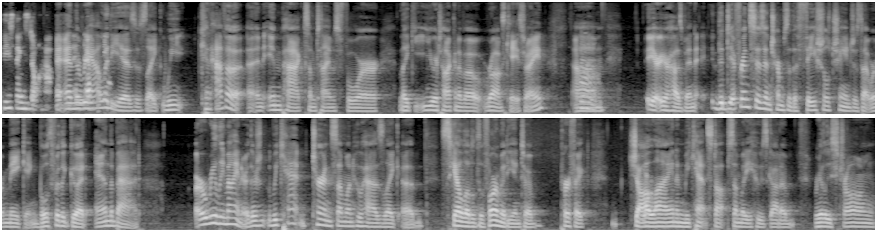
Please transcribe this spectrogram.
these things don't happen. And, and the reality is, is like we can have a an impact sometimes for like you were talking about Rob's case, right? Um, your, your husband. The differences in terms of the facial changes that we're making, both for the good and the bad, are really minor. There's we can't turn someone who has like a skeletal deformity into a perfect jawline, and we can't stop somebody who's got a really strong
